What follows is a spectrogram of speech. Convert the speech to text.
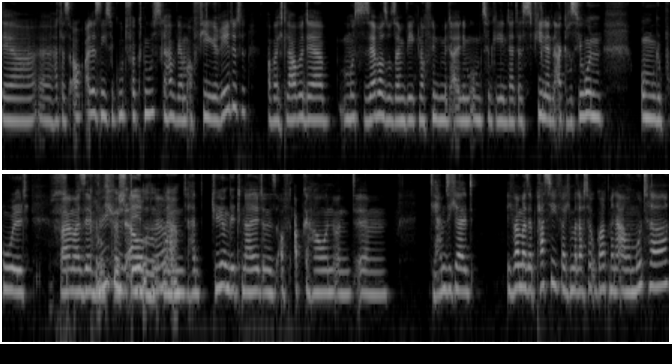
der äh, hat das auch alles nicht so gut verknust gehabt. Wir haben auch viel geredet, aber ich glaube, der musste selber so seinen Weg noch finden, mit all dem umzugehen. Der hat das viel in Aggressionen umgepolt, war immer sehr wütend auch ne? Ja. und hat Türen geknallt und ist oft abgehauen. Und ähm, die haben sich halt ich war immer sehr passiv, weil ich immer dachte, oh Gott, meine arme Mutter.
